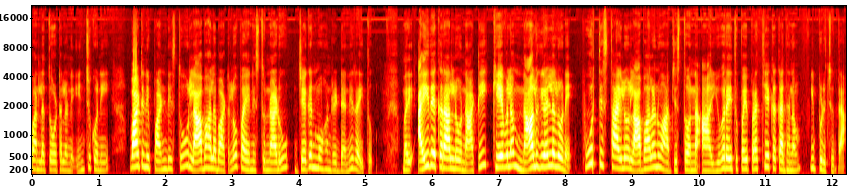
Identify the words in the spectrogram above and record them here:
పండ్ల తోటలను ఎంచుకొని వాటిని పండిస్తూ లాభాల బాటలో పయనిస్తున్నాడు జగన్మోహన్ రెడ్డి అని రైతు. మరి ఐదెకరాల్లో నాటి కేవలం నాలుగేళ్ళలోనే పూర్తి స్థాయిలో లాభాలను ఆర్జిస్తోన్న ఆ యువ రైతుపై ప్రత్యేక కథనం ఇప్పుడు చూద్దాం.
